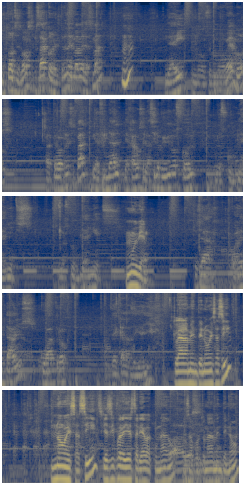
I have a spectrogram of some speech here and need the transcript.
Entonces, vamos a empezar con el tren del mame de la semana. De ahí nos movemos al tema principal y al final dejamos el así lo vivimos con los cumpleañitos. Los cumpleañitos. Muy bien. Entonces ya 40 años, 4 décadas de allí. Claramente no es así. No es así. Si así fuera ya estaría vacunado. Ah, Desafortunadamente no.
